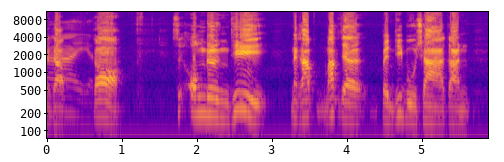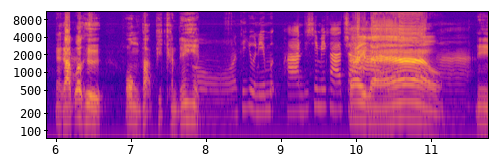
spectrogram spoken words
นะครับใช่ก็องค์หนึ่งที่นะครับมักจะเป็นที่บูชากันนะครับ ก็คือองค์พระพิคเนศอ๋อ ที่อยู่ในมือพานที่ใช่ไหมคะอาจารย์ใช่แล้วค่ะนี่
